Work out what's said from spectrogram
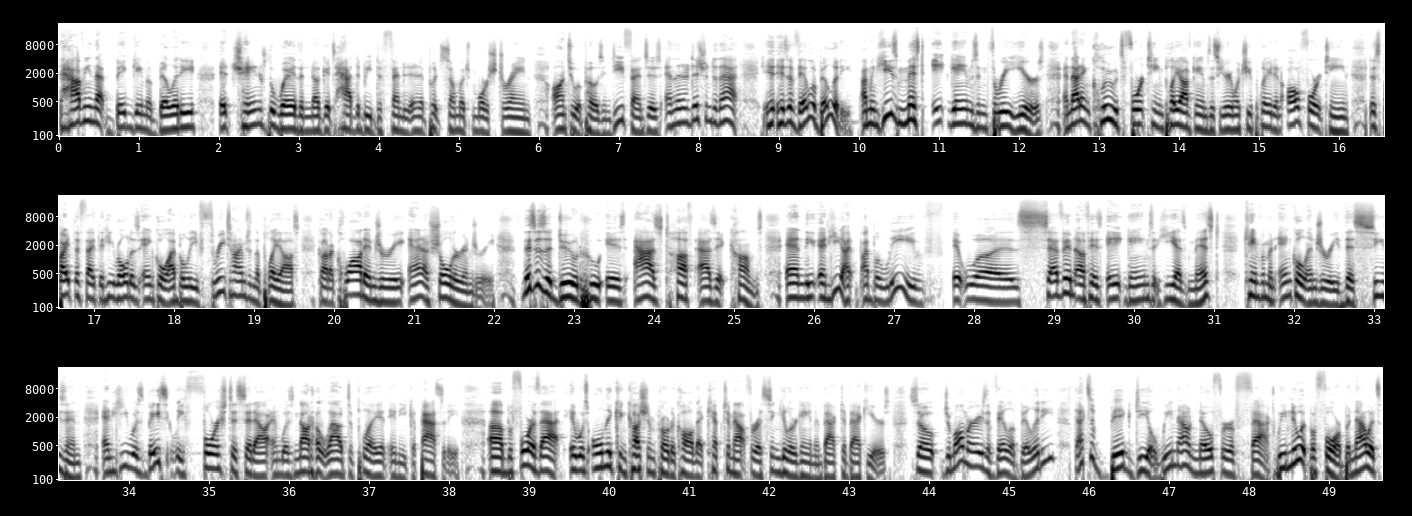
having that big game ability, it changed the way the Nuggets had to be defended and it put so much more strain onto opposing defenses. And then in addition to that, his availability. I mean, he's missed eight games in three years, and that includes 14 playoff games this year in which he played in all 14, despite the fact that he rolled his ankle, I believe, three times in the playoffs, got a quad injury and a shoulder injury. This is a dude who is as tough as it comes. And the and he I, I believe it was seven of his eight games that he has missed came from an ankle injury this season, and he was basically forced to sit out and was not allowed to play in any capacity. Uh, before that, it was only concussion protocol that kept him out for a singular game in back to back years. So Jamal Murray's availability, that's a big deal. We now know for a fact. We knew it before, but now it's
